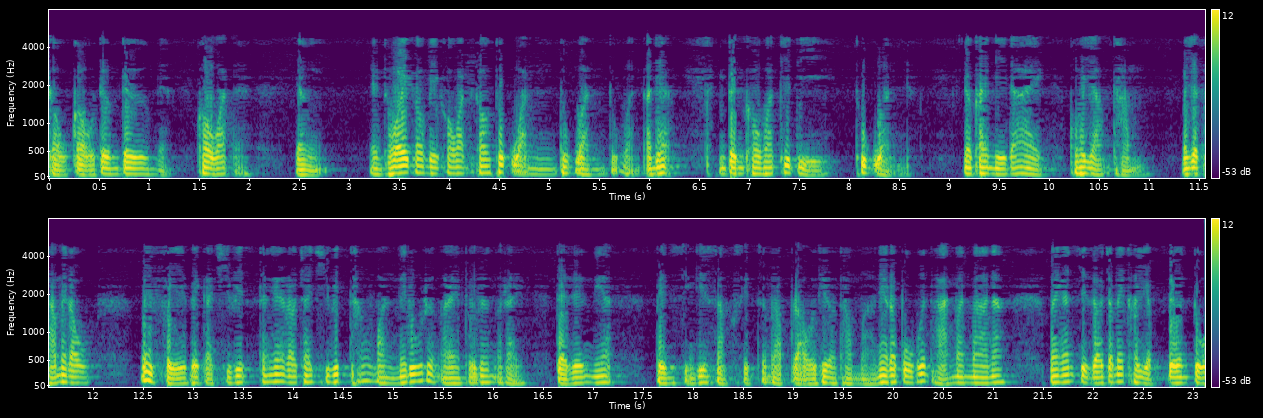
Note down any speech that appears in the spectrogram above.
เก่าๆเดิมๆเนี่ย ข้อวัดเนี่ยอย่างอย่างท้อยเขามีข้อวัดเขาทุกวันทุกวันทุกวัน อันเนี้ย มันเป็นข้อวัดที่ดีทุกวันแล้วใครมีได้ก็พยายามทำมันจะทำให้เราไม่เฟไปกับชีวิต ทั้งที่เราใช้ชีวิตทั้งวันไม่รู้เรื่องอะไรตัวเรื่องอะไร แต่เรื่องเนี้ยเป็นสิ่งที่ศักดิ์สิทธิ์สำหรับเราที่เราทำมา เนี่ยเราปูพื้นฐานมันมานะไม่งั้นจิตเราจะไม่ขยับเดินตัว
